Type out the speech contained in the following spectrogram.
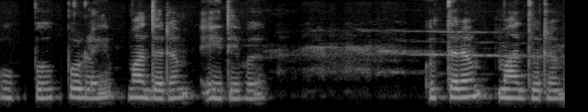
ഉപ്പ് പുളി മധുരം എരിവ്. ഉത്തരം മധുരം.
